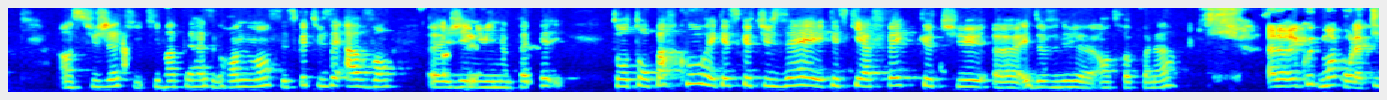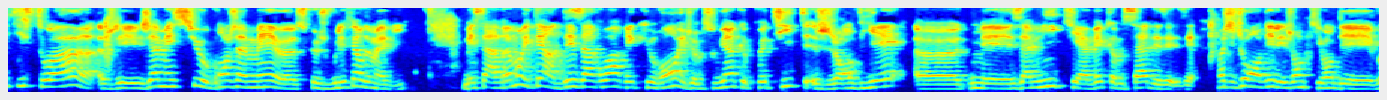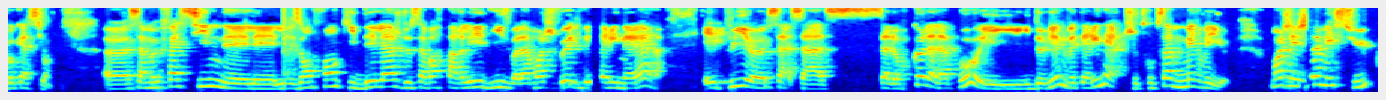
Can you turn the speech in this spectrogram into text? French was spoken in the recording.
un sujet qui, m'intéresse grandement. C'est ce que tu faisais avant euh, Genuine. En fait. ton, ton, parcours et qu'est-ce que tu faisais et qu'est-ce qui a fait que tu euh, es devenu euh, entrepreneur? Alors écoute, moi pour la petite histoire, j'ai jamais su au grand jamais euh, ce que je voulais faire de ma vie. Mais ça a vraiment été un désarroi récurrent et je me souviens que petite, j'enviais euh, mes amis qui avaient comme ça des... Moi j'ai toujours envié les gens qui ont des vocations. Euh, ça me fascine les, les, les, enfants qui dès l'âge de savoir parler disent voilà moi je veux être vétérinaire et puis euh, ça, ça ça leur colle à la peau et ils deviennent vétérinaires. Je trouve ça merveilleux. Moi, j'ai jamais su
